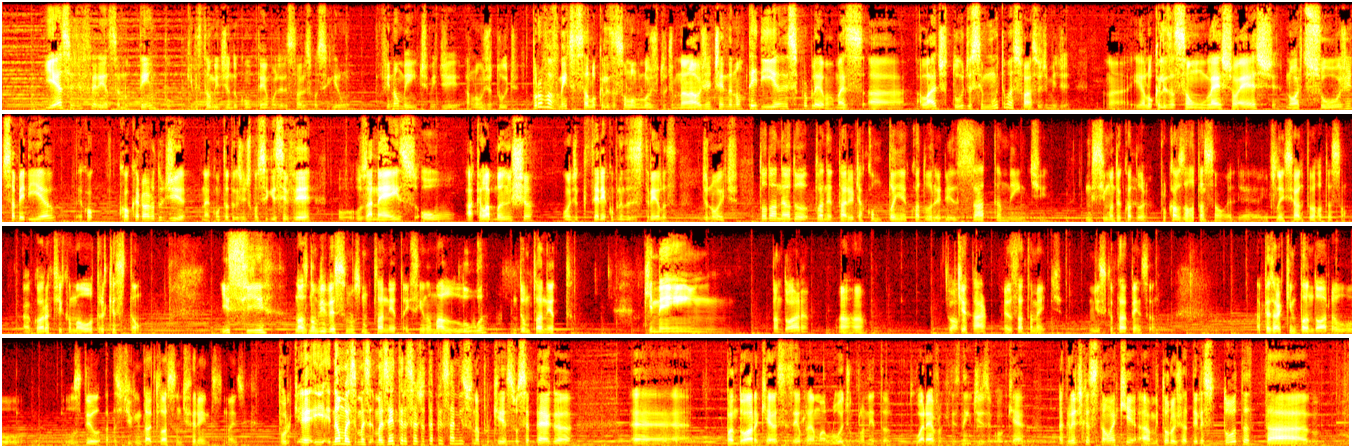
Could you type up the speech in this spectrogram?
E essa diferença no tempo que eles estão medindo com o tempo onde eles estão, eles conseguiram finalmente medir a longitude. Provavelmente essa localização longitudinal a gente ainda não teria esse problema, mas a, a latitude ia ser muito mais fácil de medir. Né? E a localização leste-oeste, norte-sul, a gente saberia qual, qualquer hora do dia, né? contanto que a gente conseguisse ver os anéis ou aquela mancha onde teria cobrindo as estrelas de noite. Todo anel do planetário ele acompanha o Equador, ele é exatamente em cima do Equador, por causa da rotação, ele é influenciado pela rotação. Agora fica uma outra questão. E se nós não vivêssemos num planeta, e sim numa lua de um planeta? Que nem Pandora? Aham. Uhum. Do Avatar? Exatamente. Nisso que eu tava pensando. Apesar que em Pandora o, os deus, as divindades lá são diferentes, mas. Porque, e, não, mas, mas, mas é interessante até pensar nisso, né? Porque se você pega é, Pandora, que é esse exemplo, é uma lua de um planeta, whatever, que eles nem dizem qual é. A grande questão é que a mitologia deles toda tá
